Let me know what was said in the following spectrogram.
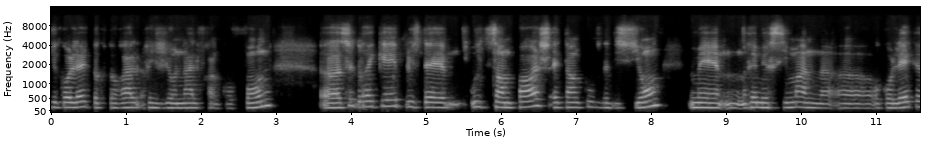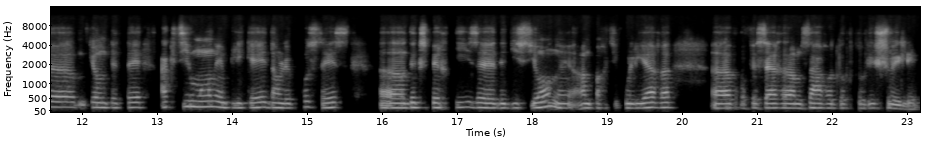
du Collège doctoral régional francophone. ce recueil, plus de 800 pages, est en cours d'édition mes mm, remerciements euh, aux collègues euh, qui ont été activement impliqués dans le process euh, d'expertise et d'édition, en particulier professeur Zaro Doktorishvili.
